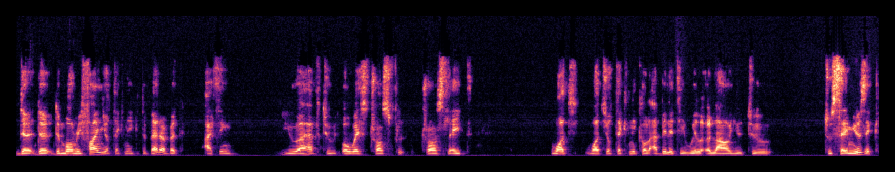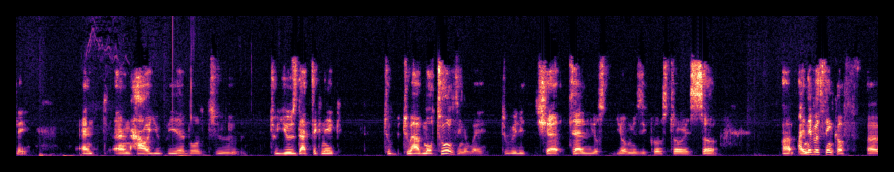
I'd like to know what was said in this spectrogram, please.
the, the the more refined your technique the better but i think you have to always trans- translate what what your technical ability will allow you to to say musically and and how you be able to to use that technique to to have more tools in a way to really share tell your your musical stories so uh, I never think of uh,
